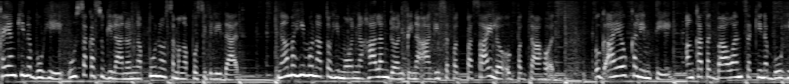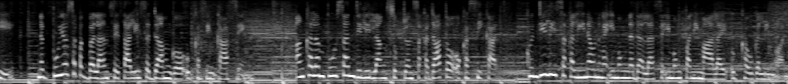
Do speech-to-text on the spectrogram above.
kayang kinabuhi usa ka sugilanon nga puno sa mga posibilidad. Nga mahimo nato himon nga halang don pinaagi sa pagpasaylo ug pagtahod. Ug ayaw kalimti, ang katagbawan sa kinabuhi, nagpuyo sa pagbalanse tali sa damgo ug kasing-kasing. Ang kalampusan dili lang sukjon sa kadato o kasikat, kundili sa kalinaw nga imong nadala sa imong panimalay ug kaugalingon.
